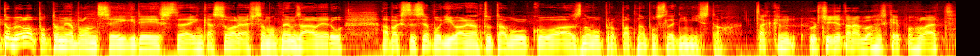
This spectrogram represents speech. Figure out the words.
to bylo po tom Jablonci, kdy jste inkasovali až v samotném závěru a pak jste se podívali na tu tabulku a znovu propad na poslední místo? Tak určitě to nebyl hezký pohled.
